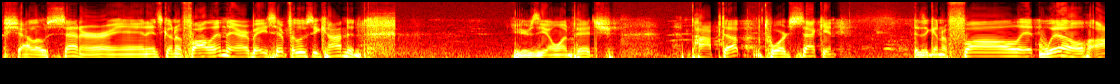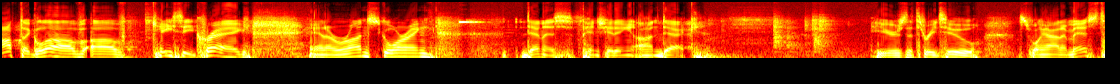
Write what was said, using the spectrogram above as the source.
shallow center, and it's going to fall in there. Base hit for Lucy Condon. Here's the 0-1 pitch. Popped up towards second. Is it going to fall? It will off the glove of Casey Craig and a run scoring Dennis pinch hitting on deck. Here's the 3 2. Swung out and missed.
